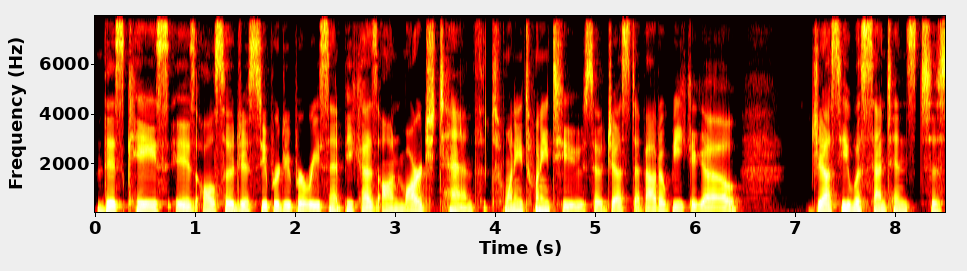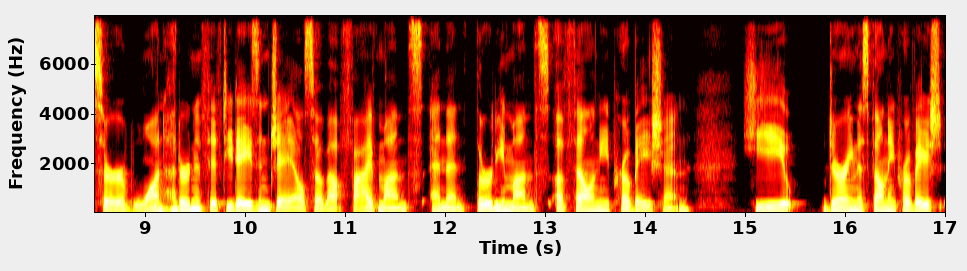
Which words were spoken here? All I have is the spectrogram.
This case is also just super duper recent because on March 10th, 2022, so just about a week ago, Jesse was sentenced to serve 150 days in jail, so about five months, and then 30 months of felony probation. He During this felony probation,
